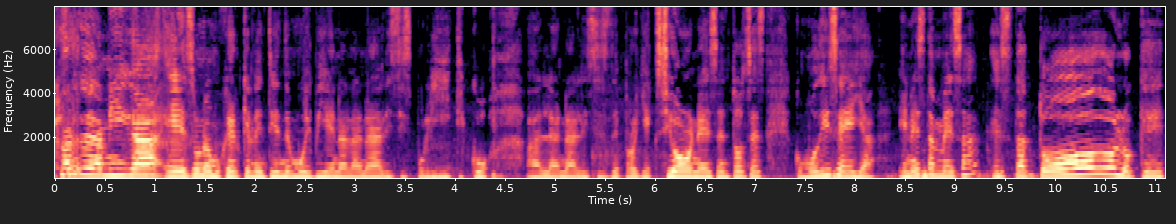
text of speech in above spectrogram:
aparte de amiga, es una mujer que le entiende muy bien al análisis político, al análisis de proyecciones. Entonces, como dice ella, en esta mesa está todo lo que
